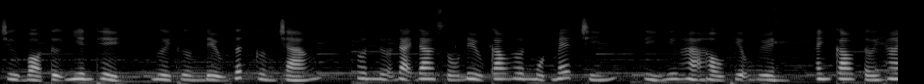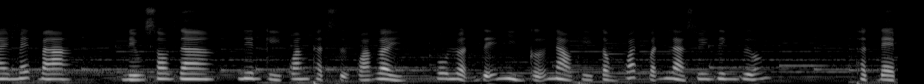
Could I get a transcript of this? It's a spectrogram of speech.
trừ bỏ tự nhiên thể, người thường đều rất cường tráng. Hơn nữa đại đa số đều cao hơn 1m9, tỉ như Hạ Hầu Thiệu Huyền, anh cao tới 2m3. Nếu so ra, Liên Kỳ Quang thật sự quá gầy, vô luận dễ nhìn cỡ nào thì tổng quát vẫn là suy dinh dưỡng. Thật đẹp.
